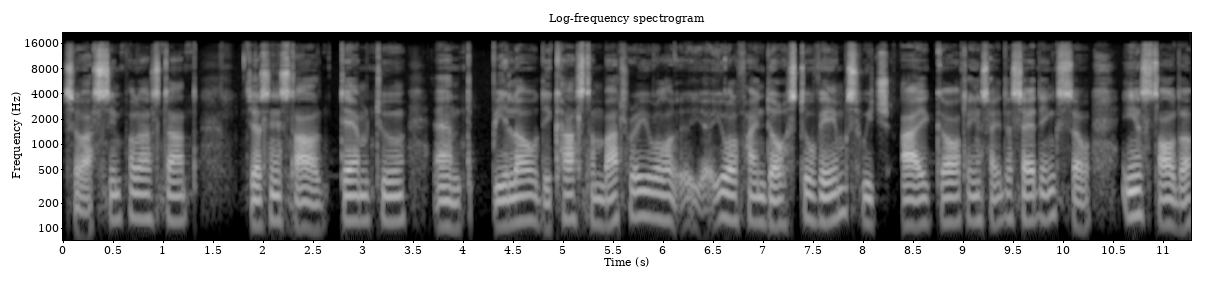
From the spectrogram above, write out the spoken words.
So as simple as that just install them two and below the custom battery you will you will find those two VIMs which I got inside the settings. So install the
